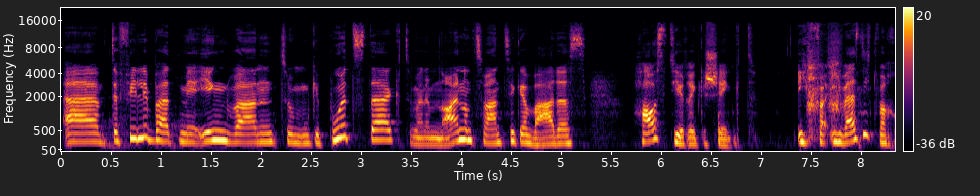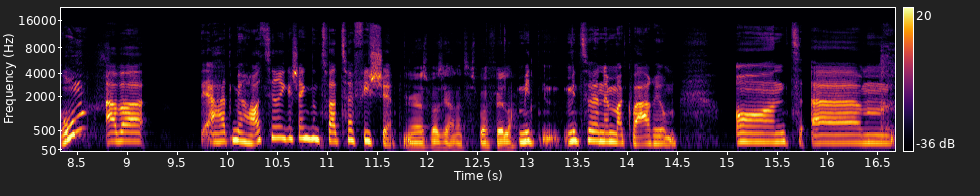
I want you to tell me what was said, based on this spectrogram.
Äh, der Philipp hat mir irgendwann zum Geburtstag, zu meinem 29er war das, Haustiere geschenkt. Ich, ich weiß nicht warum, aber er hat mir Haustiere geschenkt und zwar zwei Fische Ja, das weiß ich auch nicht. Das war ein Fehler. mit, mit so einem Aquarium. Und ähm,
